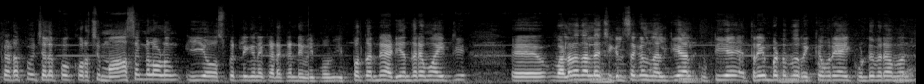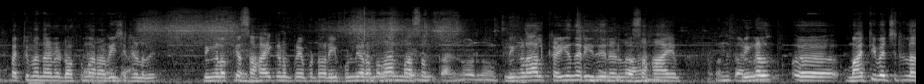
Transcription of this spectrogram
കിടപ്പ് ചിലപ്പോൾ കുറച്ച് മാസങ്ങളോളം ഈ ഹോസ്പിറ്റലിൽ ഇങ്ങനെ കിടക്കേണ്ടി വരും. ഇപ്പോൾ ഇപ്പം തന്നെ അടിയന്തരമായിട്ട് വളരെ നല്ല ചികിത്സകൾ നൽകിയാൽ കുട്ടിയെ എത്രയും പെട്ടെന്ന് റിക്കവറി ആയി കൊണ്ടുവരാൻ പറ്റുമെന്നാണ് ഡോക്ടർമാർ അറിയിച്ചിട്ടുള്ളത്. നിങ്ങളൊക്കെ സഹായിക്കണം പ്രിയപ്പെട്ടവർ. ഈ പുണ്യ റമദാൻ മാസം നിങ്ങളാൽ കഴിയുന്ന രീതിയിലുള്ള സഹായം. നിങ്ങൾ മാറ്റിവെച്ചിട്ടുള്ള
